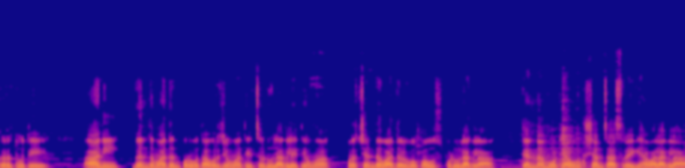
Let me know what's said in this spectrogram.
करत होते. आणि गंधमादन पर्वतावर जेव्हा ते चढू लागले तेव्हा प्रचंड वादळ व पाऊस पडू लागला. त्यांना मोठ्या वृक्षांचा आश्रय घ्यावा लागला.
